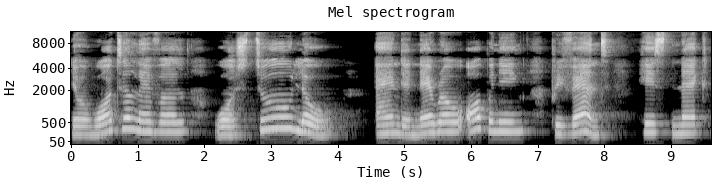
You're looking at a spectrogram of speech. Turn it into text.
The water level was too low and the narrow opening prevented his neck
